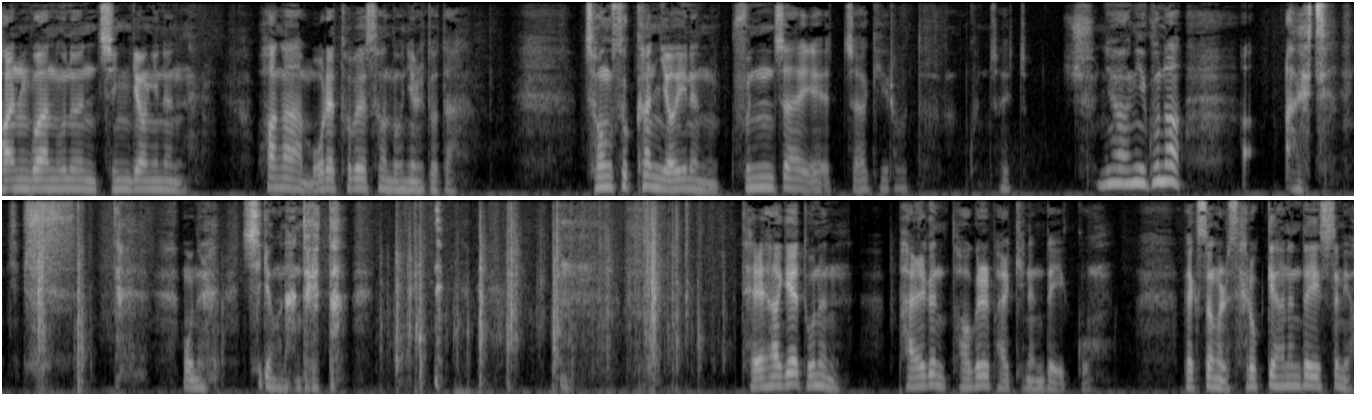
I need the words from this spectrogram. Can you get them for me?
관관 우는 진경이는 황하 모래톱에서 논일도다. 정숙한 여인은 군자의 짝이로다. 군자의 짝. 춘향이구나. 아, 아, 참. 오늘 시경은 안 되겠다. 대학의 돈은 밝은 덕을 밝히는 데 있고 백성을 새롭게 하는 데 있으며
